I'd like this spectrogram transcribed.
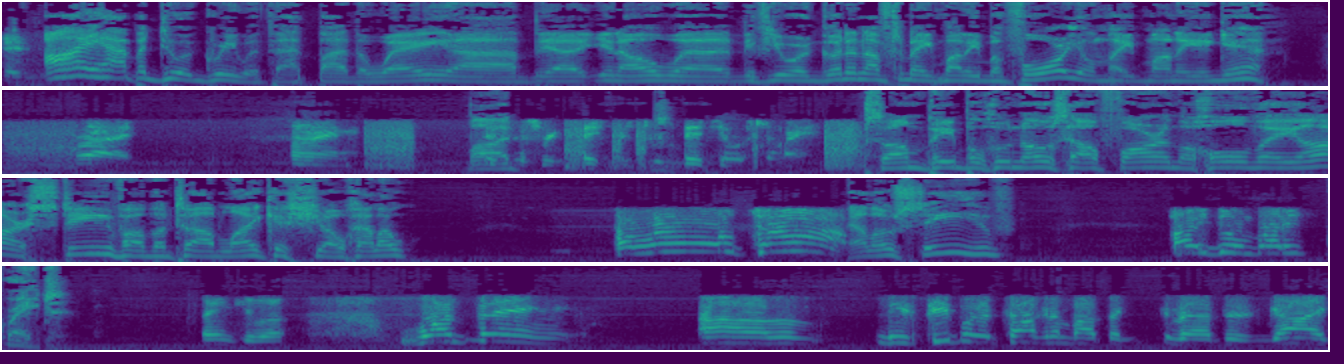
it, I happen to agree with that, by the way. Uh, uh, you know, uh, if you were good enough to make money before, you'll make money again. right. I mean, But it's ridiculous, it's ridiculous to me. Some people, who knows how far in the hole they are. Steve on the Tom Leykis show. Hello. Hello, Tom. Hello, Steve. How you doing, buddy? Great. Thank you. One thing, uh, these people are talking about the, that this guy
